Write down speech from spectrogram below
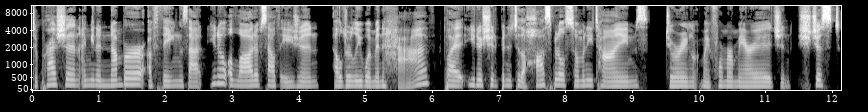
depression. I mean, a number of things that, you know, a lot of South Asian elderly women have. But, you know, she had been into the hospital so many times during my former marriage and she just,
